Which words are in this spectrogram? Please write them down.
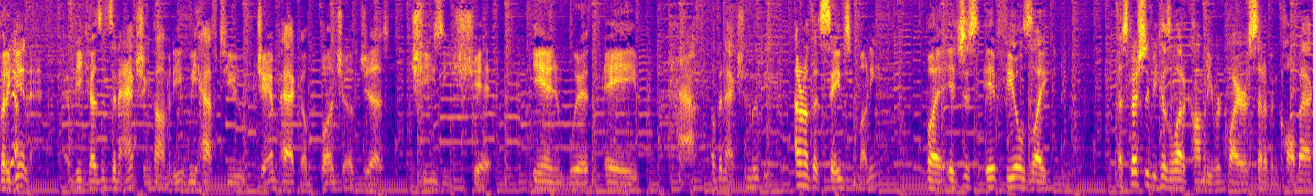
But Yeah. Because it's an action comedy, we have to jam pack a bunch of just cheesy shit in with a half of an action movie. I don't know if that saves money, but it just it feels like especially because a lot of comedy requires setup and callback.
